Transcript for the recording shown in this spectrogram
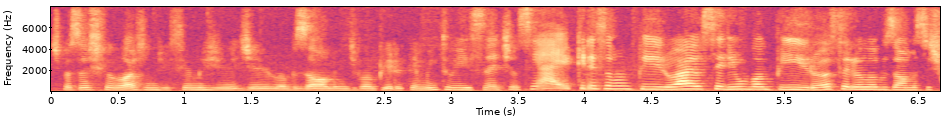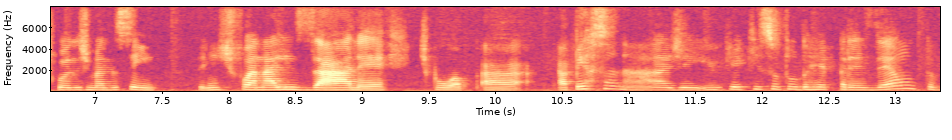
as pessoas que gostam de filmes de, de lobisomem, de vampiro, tem muito isso, né? Tipo assim, ah, eu queria ser vampiro, ah, eu seria um vampiro, eu seria um lobisomem, essas coisas, mas assim, se a gente for analisar, né, tipo, a, a, a personagem e o que que isso tudo representa,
